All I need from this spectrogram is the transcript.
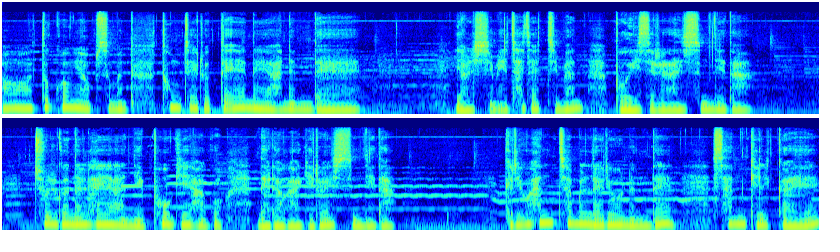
어, 뚜껑이 없으면 통째로 떼내야 하는데, 열심히 찾았지만 보이지를 않습니다. 출근을 해야 하니 포기하고 내려가기로 했습니다. 그리고 한참을 내려오는데 산 길가에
